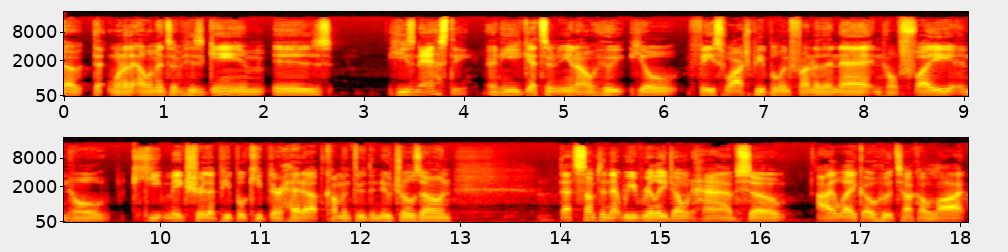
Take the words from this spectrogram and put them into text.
uh, that one of the elements of his game is he's nasty and he gets him you know he, he'll face wash people in front of the net and he'll fight and he'll keep make sure that people keep their head up coming through the neutral zone. That's something that we really don't have. So i like Okhotiuk a lot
